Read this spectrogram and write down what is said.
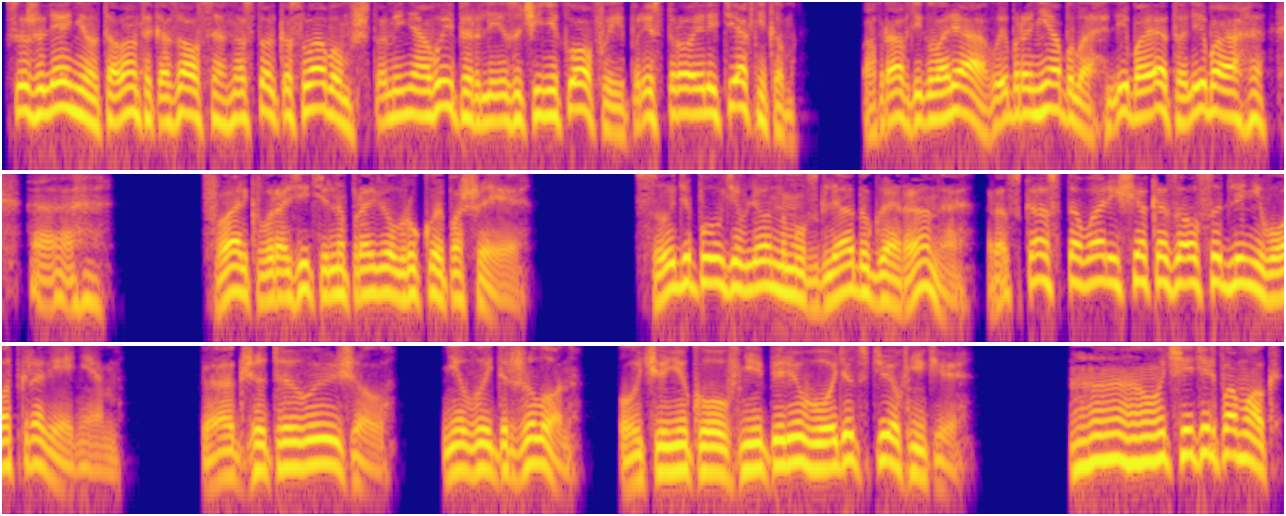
К сожалению, талант оказался настолько слабым, что меня выперли из учеников и пристроили техником. По правде говоря, выбора не было. Либо это, либо... Э, Фальк выразительно провел рукой по шее. Судя по удивленному взгляду Гарана, рассказ товарища оказался для него откровением. «Как же ты выжил?» — не выдержал он. «Учеников не переводят в техники». «А, учитель помог.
